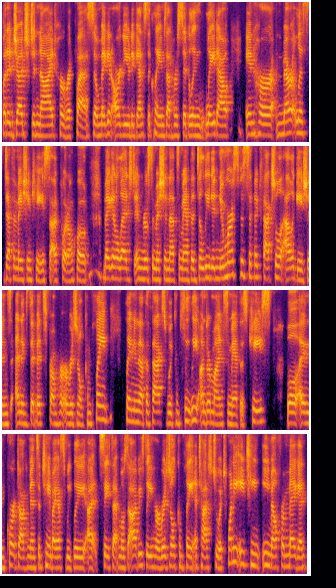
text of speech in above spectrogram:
but a judge denied her request. So Meghan argued against the claims that her sibling laid out in her marriage meritless defamation case, uh, quote unquote. Meghan alleged in her submission that Samantha deleted numerous specific factual allegations and exhibits from her original complaint, claiming that the facts would completely undermine Samantha's case. Well, in court documents obtained by Us Weekly, uh, it states that most obviously her original complaint attached to a 2018 email from Meghan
